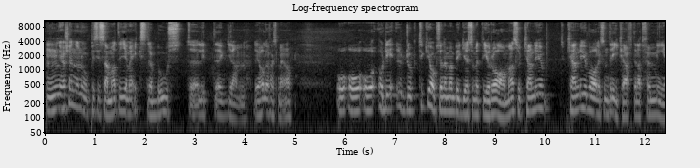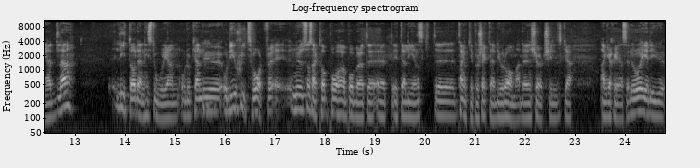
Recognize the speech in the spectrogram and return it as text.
Mm, jag känner nog precis samma, att det ger mig extra boost eh, lite grann. Det håller jag faktiskt med om. Och, och, och, och det, då tycker jag också när man bygger som ett diorama så kan det ju, kan det ju vara liksom drivkraften att förmedla lite av den historien och då kan du ju, och det är ju skitsvårt för eh, nu som sagt har på, har påbörjat ett italienskt eh, tankeprojekt där, Diorama, där en Churchill ska engagera sig. Då är det ju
